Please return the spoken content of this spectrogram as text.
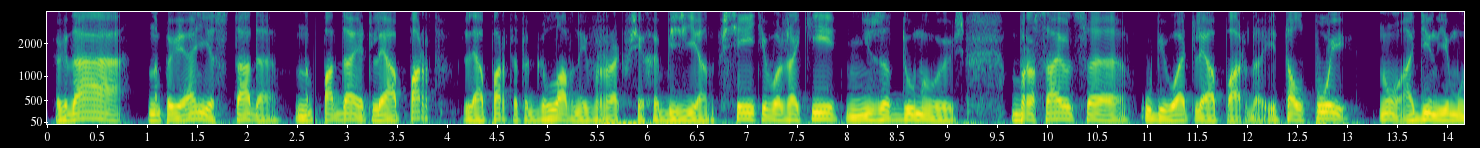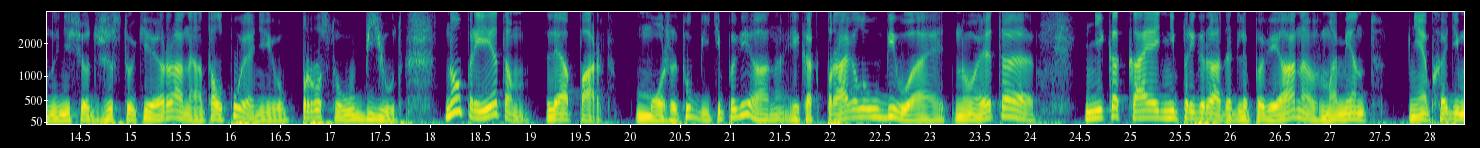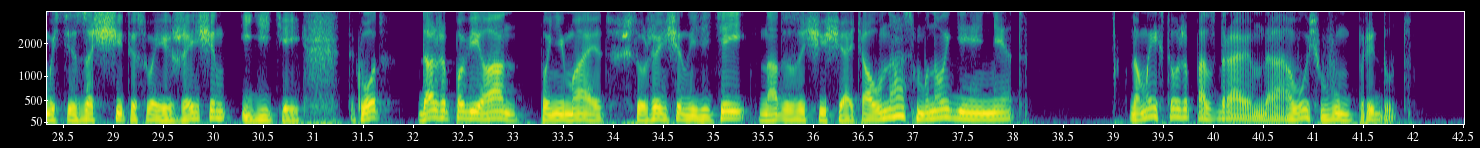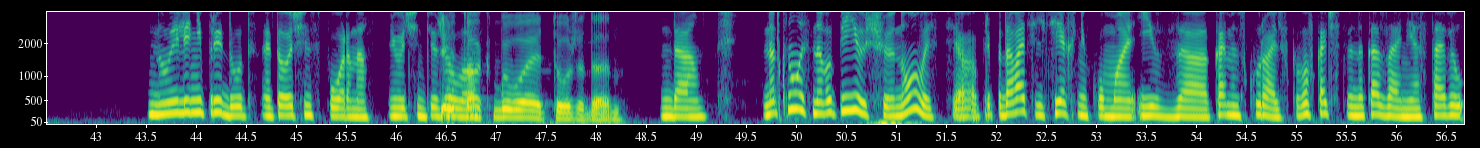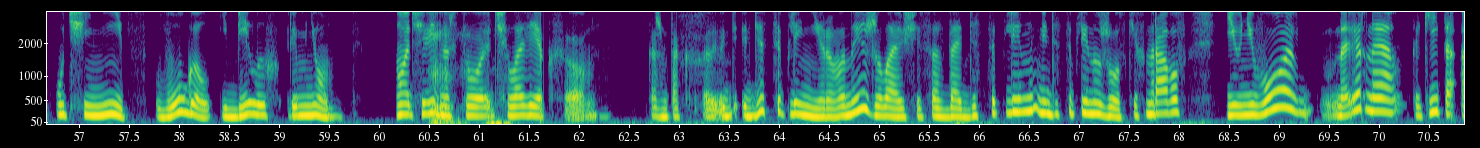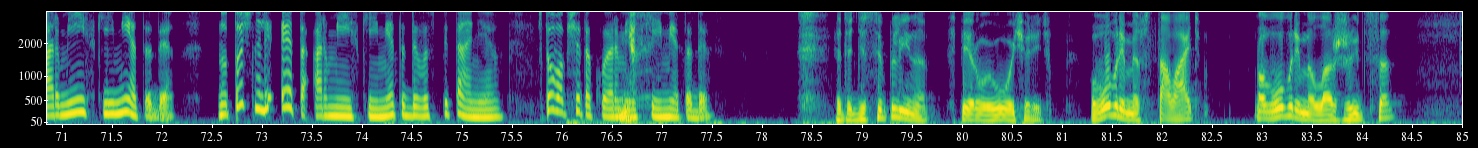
когда на павианье стадо нападает леопард, леопард – это главный враг всех обезьян, все эти вожаки, не задумываясь, бросаются убивать леопарда. И толпой ну, один ему нанесет жестокие раны, а толпой они его просто убьют. Но при этом леопард может убить и павиана, и, как правило, убивает. Но это никакая не преграда для павиана в момент необходимости защиты своих женщин и детей. Так вот, даже павиан понимает, что женщин и детей надо защищать, а у нас многие нет. Но мы их тоже поздравим, да, авось в ум придут. Ну или не придут, это очень спорно и очень тяжело. И так бывает тоже, да. Да. Наткнулась на вопиющую новость. Э, преподаватель техникума из э, Каменск-Уральского в качестве наказания оставил учениц в угол и бил их ремнем. Ну, очевидно, что человек, э, скажем так, дисциплинированный, желающий создать дисциплину, не дисциплину жестких нравов, и у него, наверное, какие-то армейские методы. Но точно ли это армейские методы воспитания? Что вообще такое армейские методы? Это дисциплина в первую очередь. Вовремя вставать, вовремя ложиться,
